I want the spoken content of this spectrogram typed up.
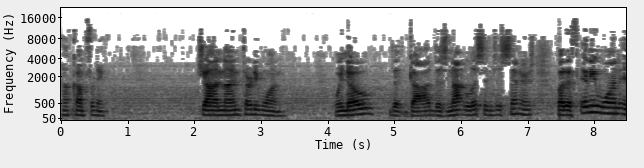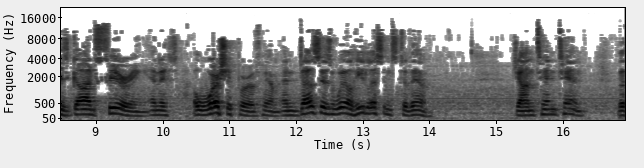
How comforting. John 9:31 We know that God does not listen to sinners, but if anyone is God fearing and is a worshiper of him and does his will, he listens to them. John 10:10 10, 10, The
